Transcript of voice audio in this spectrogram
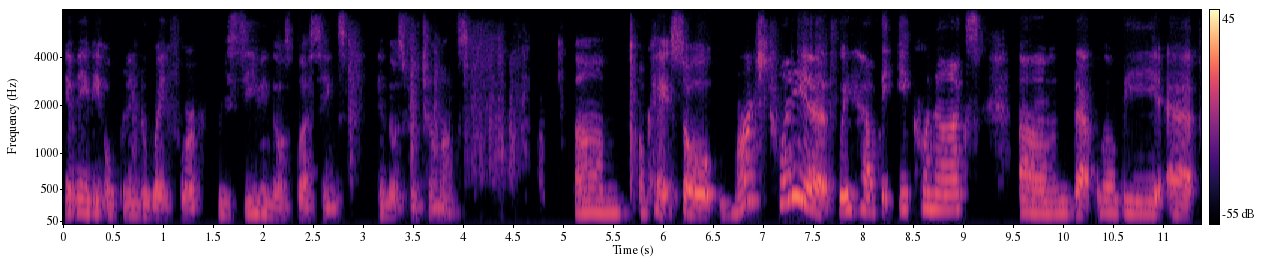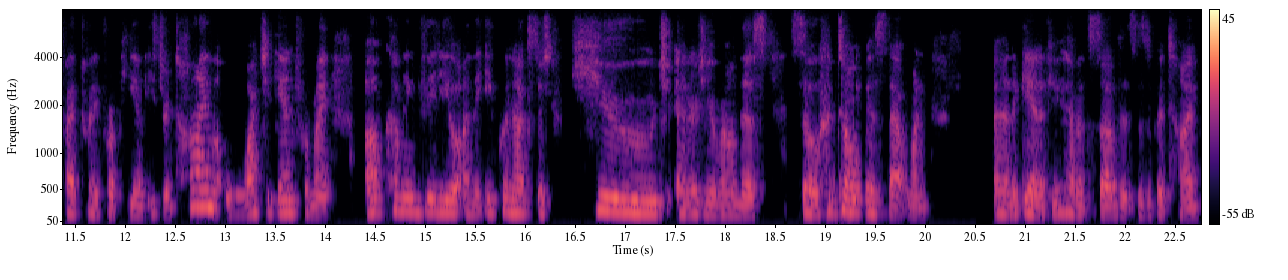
it may be opening the way for receiving those blessings in those future months. Um, okay, so March 20th, we have the equinox um, that will be at 5.24 p.m. Eastern time. Watch again for my upcoming video on the equinox. There's huge energy around this, so don't miss that one. And again, if you haven't subbed, this is a good time.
